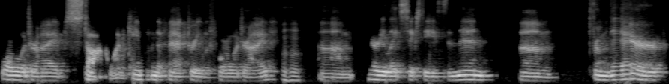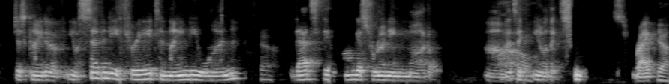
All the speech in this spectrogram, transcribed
four-wheel drive stock one. It came from the factory with four-wheel drive, mm-hmm. um, very late '60s, and then um, from there, just kind of you know '73 to '91. Yeah. That's the longest running model. Um, that's like you know like right. Yeah.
